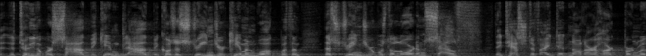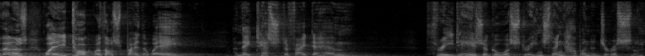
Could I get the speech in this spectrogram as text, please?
The, the two that were sad became glad because a stranger came and walked with them. The stranger was the Lord Himself. They testified, Did not our heart burn within us while He talked with us by the way? And they testified to Him. Three days ago, a strange thing happened in Jerusalem.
